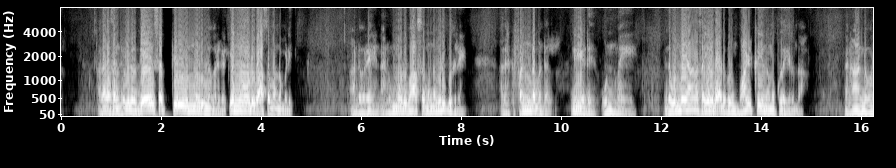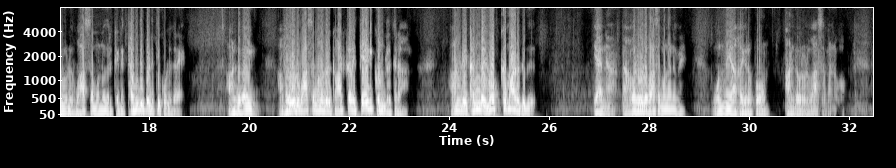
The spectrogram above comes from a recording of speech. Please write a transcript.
அதான் வசனம் சொல்லுகிற தேசத்தில் உண்மை உள்ளவர்கள். என்னோடு வாசம் பண்ணும்படி. ஆண்டவரே நான் உம்மோடு வாசம் பண்ண விரும்புகிறேன். அதற்கு ஃபண்டமெண்டல் நீடு உண்மை. இந்த உண்மையான செயல்பாடுகளும் வாழ்க்கையும் நமக்குள்ள இருந்தா. நான் ஆண்டவரோடு வாசம் பண்ணுவதற்கு என்னை தகுதிப்படுத்திக் கொள்கிறேன் ஆண்டவரை அவரோடு வாசம் பண்ணுவதற்கு ஆட்களை தேடிக்கொண்டிருக்கிறார் அவனுடைய கண்கள் நோக்கமா இருக்குது. ஏன்னா நான் அவரோடு வாசம் பண்ணணுமே உண்மையாக இருப்போம். ஆண்டவரோடு வாசம் பண்ணுவோம்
